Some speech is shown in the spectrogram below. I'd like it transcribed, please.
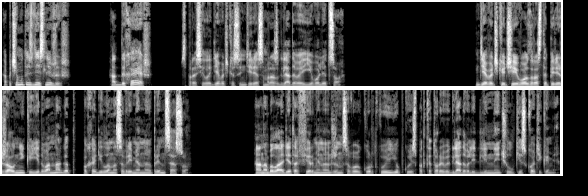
А почему ты здесь лежишь? Отдыхаешь?» — спросила девочка с интересом, разглядывая его лицо. Девочка, чей возраст опережал Ника едва на год, походила на современную принцессу. Она была одета в фирменную джинсовую куртку и юбку, из-под которой выглядывали длинные чулки с котиками.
